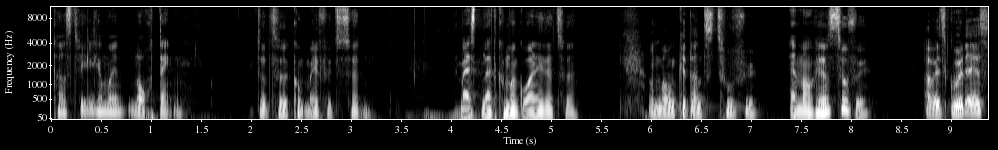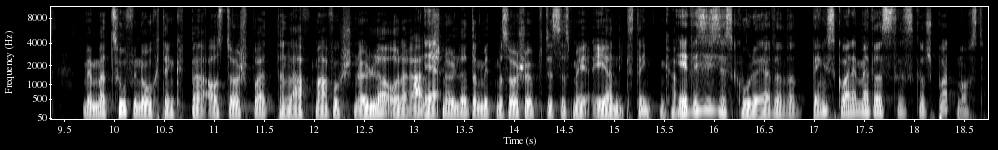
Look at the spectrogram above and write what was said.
kannst wirklich einmal nachdenken. Dazu kommt man eh viel zu selten. Die meisten Leute kommen gar nicht dazu. Und manche dann zu viel. Ja, manche haben zu viel. Aber das Gute ist, wenn man zu viel nachdenkt bei Ausdauersport, dann läuft man einfach schneller oder radelt Ja. schneller, damit man so erschöpft ist, dass man eher nichts denken kann. Ja, das ist das Coole, ja. Dann, dann denkst du gar nicht mehr, dass, dass du gerade Sport machst.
